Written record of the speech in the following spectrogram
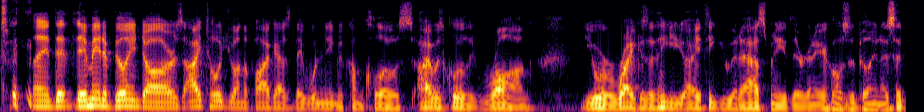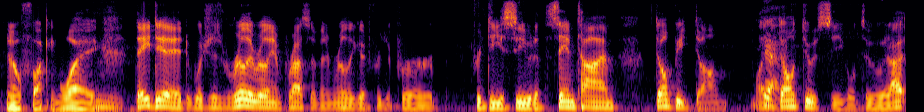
they, they made a billion dollars. I told you on the podcast they wouldn't even come close. I was clearly wrong. You were right because I think you I think you had asked me if they were going to get close to a billion. I said no fucking way. Mm. They did, which is really really impressive and really good for for for DC. But at the same time, don't be dumb. Like, yeah. don't do a sequel to it. I,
